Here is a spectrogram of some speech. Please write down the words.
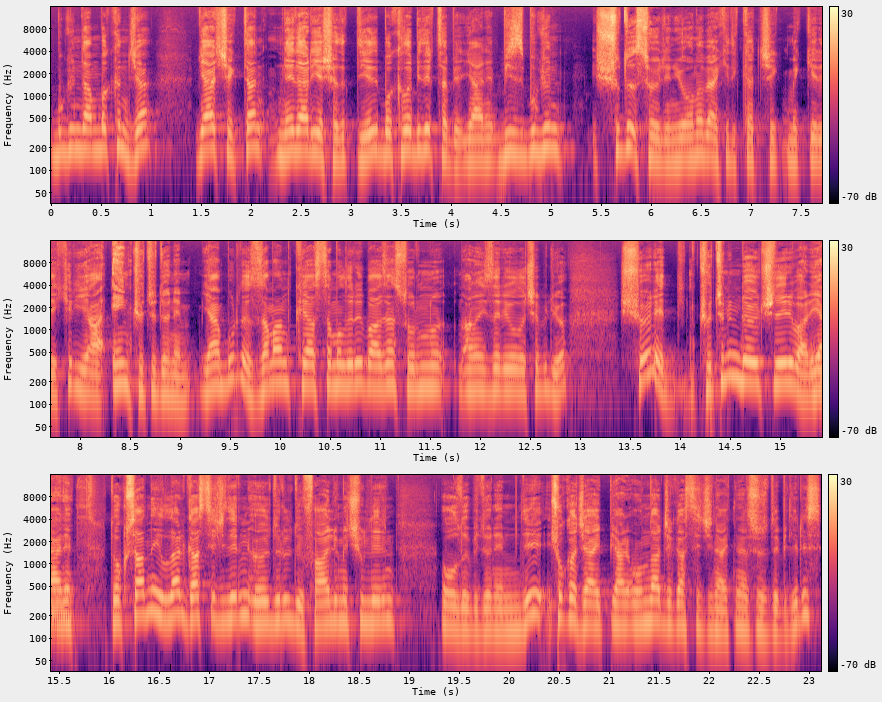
Bugünden bakınca gerçekten neler yaşadık diye bakılabilir tabii. Yani biz bugün şu da söyleniyor ona belki dikkat çekmek gerekir. Ya en kötü dönem. Yani burada zaman kıyaslamaları bazen sorunlu analizlere yol açabiliyor. Şöyle kötünün de ölçüleri var. Yani 90'lı yıllar gazetecilerin öldürüldüğü, faal meçhullerin olduğu bir dönemdi. Çok acayip yani onlarca gazeteci cinayetinden söz edebiliriz.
